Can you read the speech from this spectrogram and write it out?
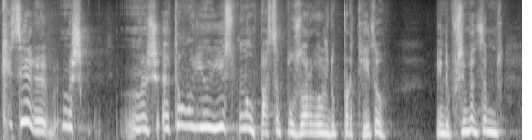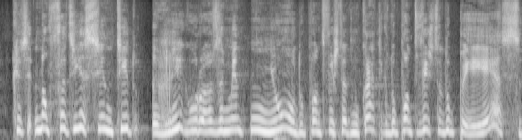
quer dizer, mas, mas então isso não passa pelos órgãos do partido? Ainda por cima dizemos Quer dizer, não fazia sentido rigorosamente nenhum do ponto de vista democrático, do ponto de vista do PS,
